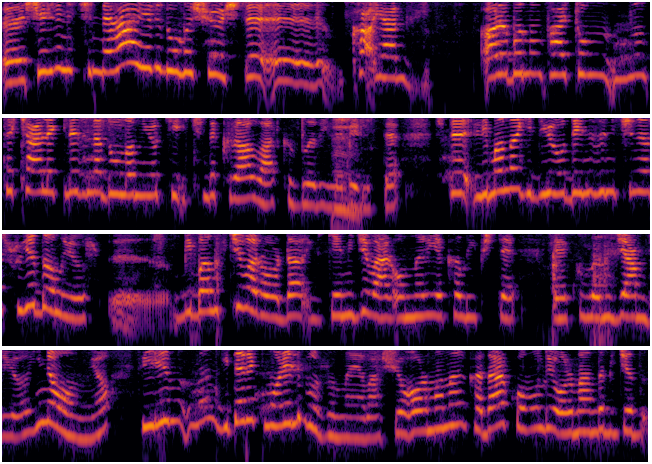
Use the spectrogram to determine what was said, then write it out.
Ee, şehrin içinde her yeri dolaşıyor işte e, ka- yani arabanın faytonunun tekerleklerine dolanıyor ki içinde kral var kızlarıyla birlikte. İşte limana gidiyor denizin içine suya dalıyor. Ee, bir balıkçı var orada gemici var onları yakalayıp işte e, kullanacağım diyor. Yine olmuyor. William'ın giderek morali bozulmaya başlıyor. Ormana kadar kovalıyor. Ormanda bir cadı,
